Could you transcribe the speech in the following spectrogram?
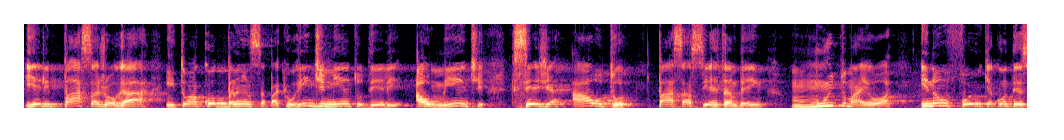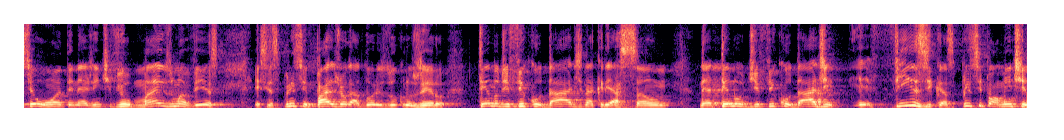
e ele passa a jogar, então a cobrança para que o rendimento dele aumente, que seja alto, passa a ser também muito maior e não foi o que aconteceu ontem, né? A gente viu mais uma vez esses principais jogadores do Cruzeiro tendo dificuldade na criação, né? tendo dificuldade eh, físicas, principalmente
